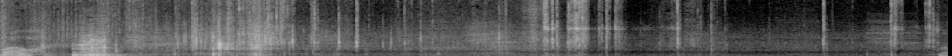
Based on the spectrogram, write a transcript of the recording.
Вау. Ну,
